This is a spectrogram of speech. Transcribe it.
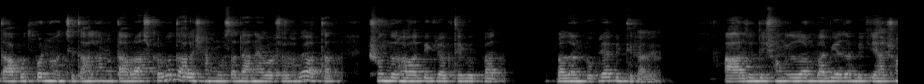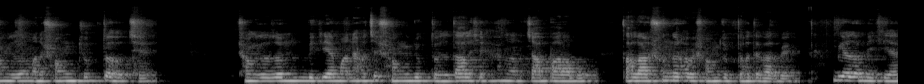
তাপ উৎপন্ন হচ্ছে, তাহলে আমরা তাপ হ্রাস করব, তাহলে সাম্যবস্থা ডানে অগ্রসর হবে, অর্থাৎ সুন্দর হওয়া বিক্রিয়ক থেকে উৎপাদ, উৎপাদন প্রক্রিয়া বৃদ্ধি পাবে। আর যদি সংযোজন বা বিয়োজন বিক্রিয়া হয়, সংযোজন মানে সংযুক্ত হচ্ছে। সংযোজন বিক্রিয়া মানে হচ্ছে সংযুক্ত হচ্ছে, তাহলে সেখানে আমরা চাপ বাড়াবো। তাহলে আর সুন্দরভাবে সংযুক্ত হতে পারবে। বিয়োজন বিক্রিয়া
